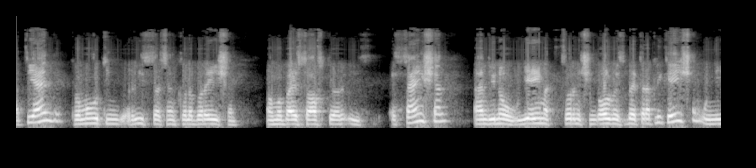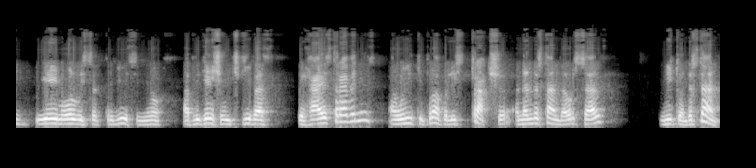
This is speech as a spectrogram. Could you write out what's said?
at the end, promoting research and collaboration on mobile software is essential. And, you know, we aim at furnishing always better application. We need, we aim always at producing, you know, application which give us the highest revenues. And we need to properly structure and understand ourselves. We need to understand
